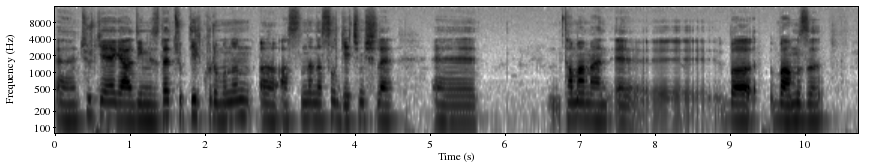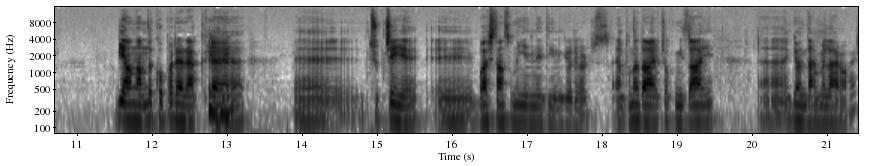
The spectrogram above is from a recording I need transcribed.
E, Türkiye'ye geldiğimizde Türk Dil Kurumu'nun e, aslında nasıl geçmişle e, tamamen e, bağ, bağımızı bir anlamda kopararak Hı hı. e, e, Türkçeyi e, baştan sona yenilediğini görüyoruz. Yani buna dair çok mizahi e, göndermeler var.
